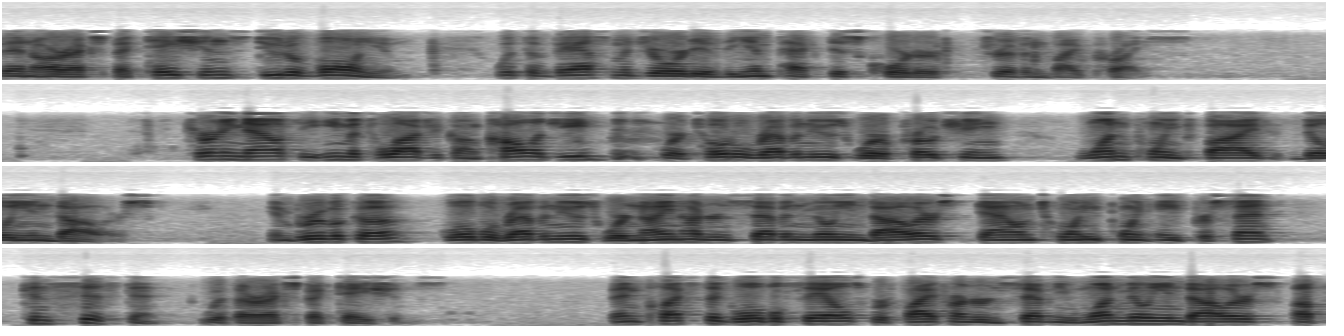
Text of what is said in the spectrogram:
than our expectations due to volume, with the vast majority of the impact this quarter driven by price. Turning now to hematologic oncology, where total revenues were approaching $1.5 billion. IMBRUVICA global revenues were $907 million, down 20.8%, consistent with our expectations. VENCLEXTA global sales were $571 million, up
